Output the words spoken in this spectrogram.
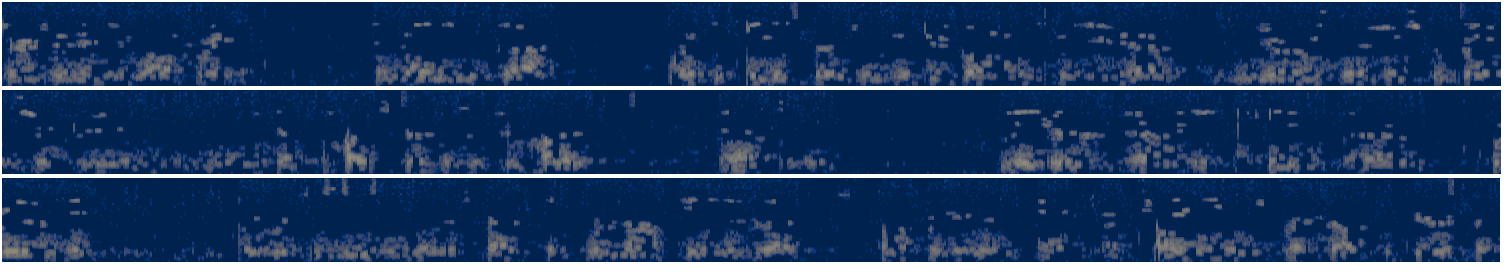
surgeon and you operated. And then you've got orthopedic surgeons that do bones, and you have neurosurgeons for brain surgery, and then you've got heart surgeons that do heart. And later, uh, it became uh, clear that there were diseases in the chest that were not being addressed properly, and, and Chinese, like Dr. Pearson,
